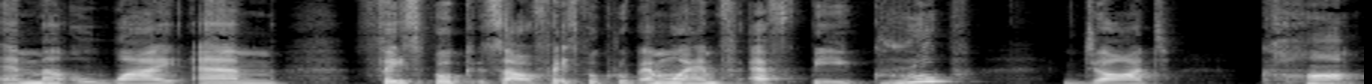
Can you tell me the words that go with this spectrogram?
MYM Facebook. It's our Facebook group, mymfbgroup.com.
